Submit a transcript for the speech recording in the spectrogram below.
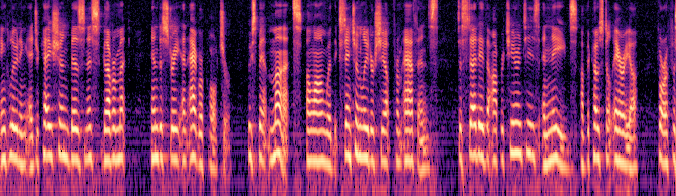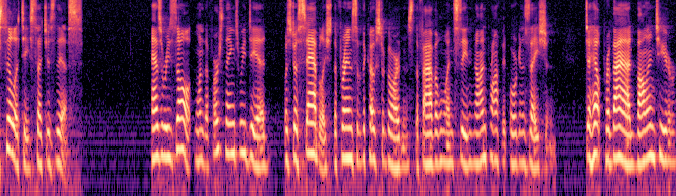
including education, business, government, industry, and agriculture, who spent months along with extension leadership from Athens to study the opportunities and needs of the coastal area for a facility such as this. As a result, one of the first things we did was to establish the Friends of the Coastal Gardens, the 501c nonprofit organization, to help provide volunteer,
